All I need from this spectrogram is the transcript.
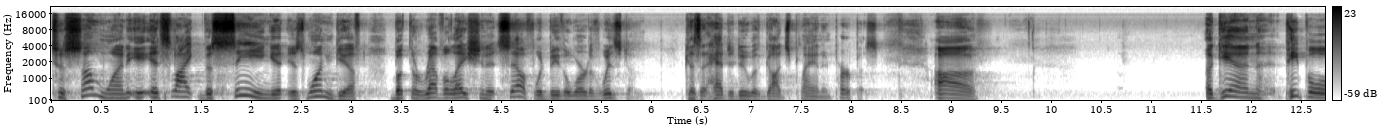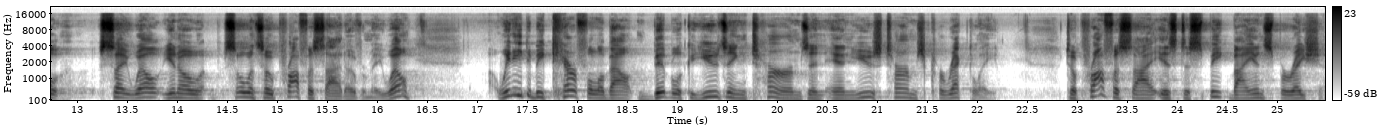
to someone, it's like the seeing it is one gift, but the revelation itself would be the word of wisdom because it had to do with God's plan and purpose. Uh, again, people say, well, you know, so and so prophesied over me. Well, we need to be careful about biblical using terms and, and use terms correctly. To prophesy is to speak by inspiration.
